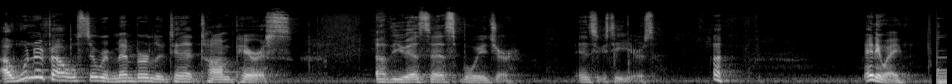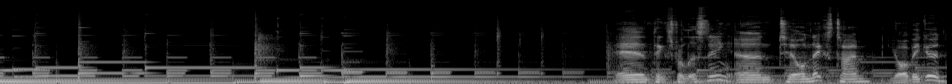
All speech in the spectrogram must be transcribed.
I wonder if I will still remember Lieutenant Tom Paris of the USS Voyager in 60 years. anyway. And thanks for listening. Until next time, y'all be good.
